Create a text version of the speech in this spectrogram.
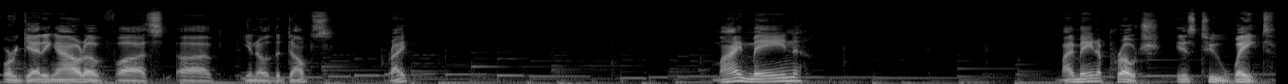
for getting out of, uh, uh, you know, the dumps, right? My main, my main approach is to wait.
